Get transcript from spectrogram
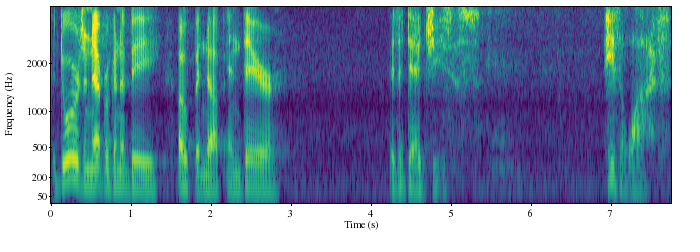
The doors are never going to be opened up, and there is a dead Jesus. He's alive.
